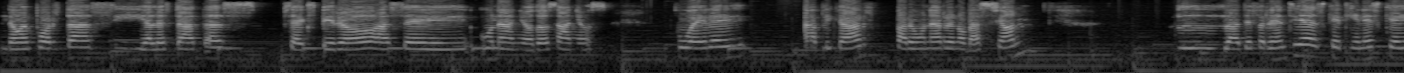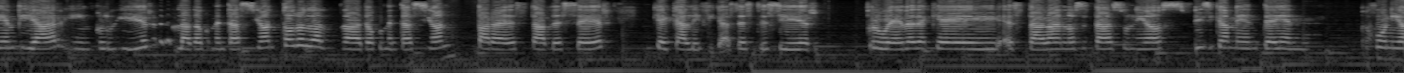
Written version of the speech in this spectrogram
no importa si el estatus se expiró hace un año, dos años, puede aplicar para una renovación. La diferencia es que tienes que enviar e incluir la documentación, toda la documentación para establecer que calificas, es decir, prueba de que estaba en los Estados Unidos físicamente en junio,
